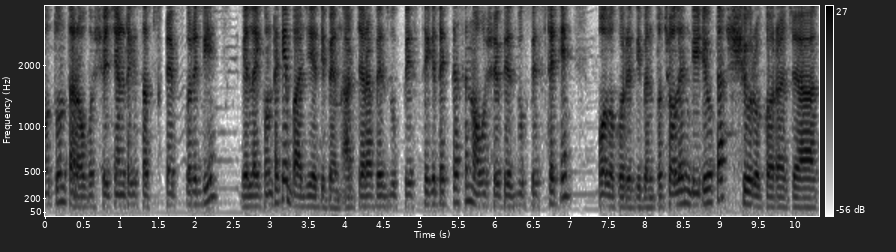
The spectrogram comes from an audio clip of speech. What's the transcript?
নতুন, তারা অবশ্যই চ্যানেলটাকে সাবস্ক্রাইব করে দিয়ে বেল আইকনটাকে বাজিয়ে দিবেন। আর যারা ফেসবুক পেজ থেকে দেখতে আছেন, অবশ্যই ফেসবুক পেজটাকে ফলো করে দিবেন। তো চলেন ভিডিওটা শুরু করা যাক।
